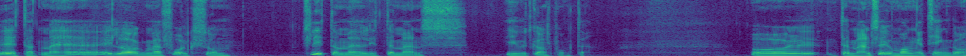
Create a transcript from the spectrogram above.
vet at vi er i lag med folk som sliter med litt demens i utgangspunktet. Og demens er jo mange ting, da.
